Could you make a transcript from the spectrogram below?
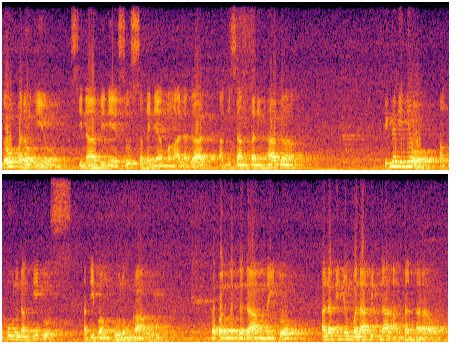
Noong panahon iyon, sinabi ni Jesus sa kanyang mga alagad ang isang talinghaga, Tignan ninyo ang puno ng igos at ibang punong kahoy. Kapag nagdadahon na ito, alam ninyong malapit na ang tag-araw.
